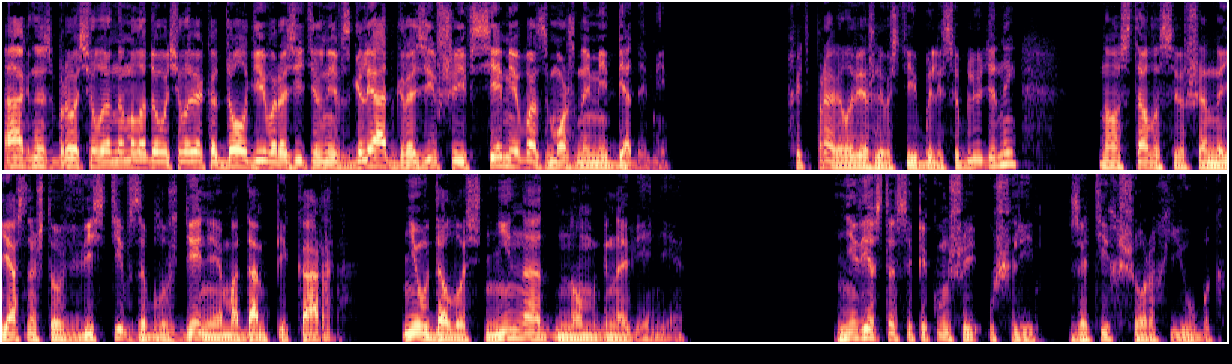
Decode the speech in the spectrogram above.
Агнес бросила на молодого человека долгий выразительный взгляд, грозивший всеми возможными бедами. Хоть правила вежливости и были соблюдены, но стало совершенно ясно, что ввести в заблуждение мадам Пикар не удалось ни на одно мгновение. Невеста с опекуншей ушли, затих шорох юбок.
